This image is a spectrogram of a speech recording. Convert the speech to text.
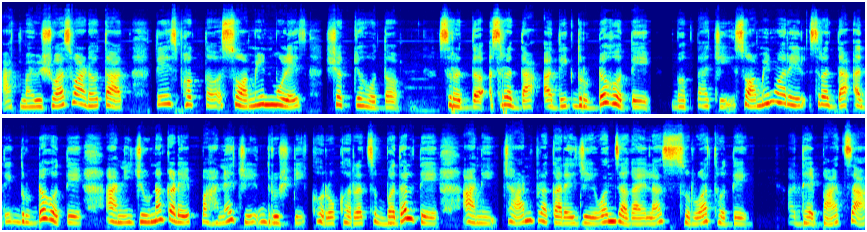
आत्मविश्वास वाढवतात. ते फक्त स्वामींमुळेच शक्य होतं. श्रद्धा श्रद्धा अधिक दृढ होते. भक्ताची स्वामींवरील श्रद्धा अधिक दृढ होते आणि जीवनाकडे पाहण्याची दृष्टी खरोखरच बदलते आणि छान प्रकारे जीवन जगायला सुरुवात होते. अध्याय पाचचा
